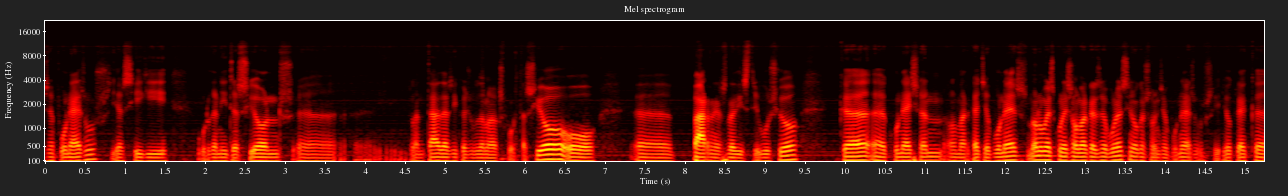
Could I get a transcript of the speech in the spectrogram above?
japonesos, ja sigui organitzacions eh, implantades i que ajuden a l'exportació o eh, partners de distribució que eh, coneixen el mercat japonès, no només coneixen el mercat japonès, sinó que són japonesos. I jo crec que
